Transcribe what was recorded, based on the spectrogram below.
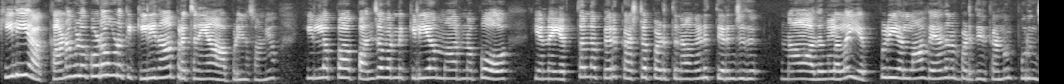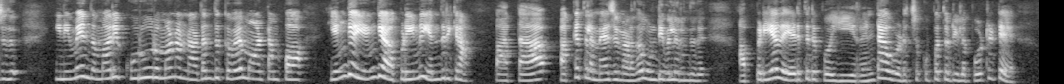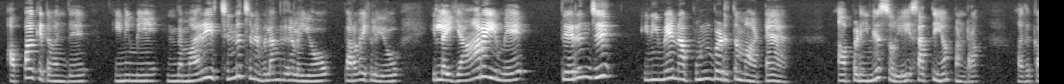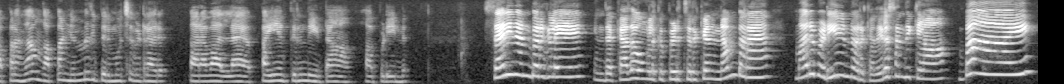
கிளியா? கனவுல கூட உனக்கு கிளி தான் பிரச்சனையா? அப்படின்னு சொன்னியும் இல்லைப்பா பஞ்சவர்ண கிளியா மாறினப்போ என்னை எத்தனை பேர் கஷ்டப்படுத்துனாங்கன்னு தெரிஞ்சுது. நான் அதுங்களெல்லாம் எப்படியெல்லாம் வேதனைப்படுத்தியிருக்கேன்னு புரிஞ்சுது. இனிமே இந்த மாதிரி குரூரமாக நான் நடந்துக்கவே மாட்டேன்ப்பா. எங்கே எங்கே அப்படின்னு எந்திரிக்கிறான். பார்த்தா பக்கத்தில் மேஜை மேலதான் உண்டிவில் இருந்தது. அப்படியே அதை எடுத்துகிட்டு போய் ரெண்டாவது உடைச்சி குப்பை தொட்டியில் போட்டுட்டு அப்பா கிட்ட வந்து இனிமே இந்த மாதிரி சின்ன சின்ன விலங்குகளையோ பறவைகளையோ இல்லை யாரையுமே தெரிஞ்சு இனிமே நான் புண்படுத்த மாட்டேன் அப்படின்னு சொல்லி சத்தியம் பண்ணுறான் அதுக்கப்புறம் தான் அவங்க அப்பா நிம்மதி பெருமூச்சு விடுறாரு. பரவாயில்ல பையன் திருந்திட்டான் அப்படின்னு. சரி நண்பர்களே இந்த கதை உங்களுக்கு பிடிச்சிருக்குன்னு நம்புறேன். மறுபடியும் இன்னொரு கதையில சந்திக்கலாம். பாய்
